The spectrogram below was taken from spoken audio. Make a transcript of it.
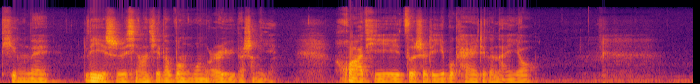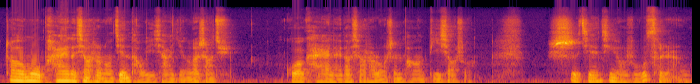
厅内立时响起了嗡嗡耳语的声音，话题自是离不开这个男妖。赵牧拍了项少龙肩头一下，迎了上去。郭开来到项少龙身旁，低笑说：“世间竟有如此人物，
